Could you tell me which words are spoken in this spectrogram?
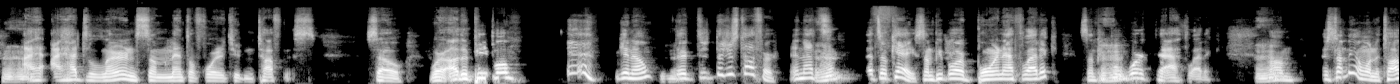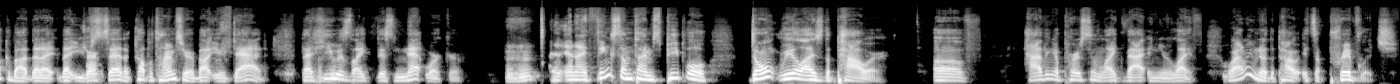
mm-hmm. i i had to learn some mental fortitude and toughness so where other mm-hmm. people yeah you know mm-hmm. they're they're just tougher and that's that's okay some people are born athletic some people work to athletic um there's something I want to talk about that I that you sure. said a couple times here about your dad that he mm-hmm. was like this networker, mm-hmm. and, and I think sometimes people don't realize the power of having a person like that in your life. Or I don't even know the power; it's a privilege,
